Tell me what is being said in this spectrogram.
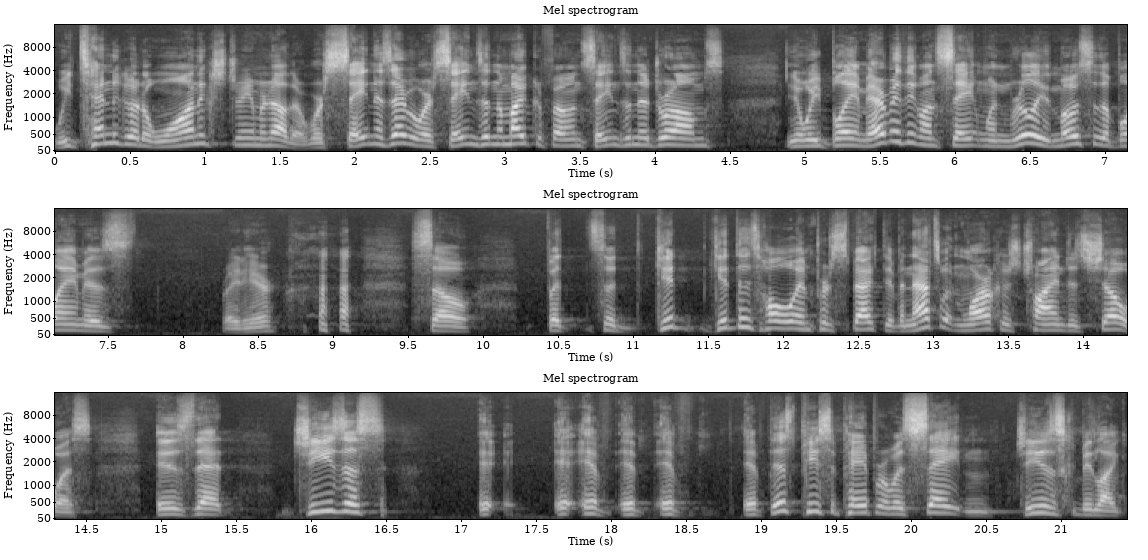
We tend to go to one extreme or another, where Satan is everywhere. Satan's in the microphone, Satan's in the drums. You know, we blame everything on Satan when really most of the blame is right here. so, but so get, get this whole in perspective, and that's what Mark is trying to show us, is that Jesus, if, if, if, if this piece of paper was Satan, Jesus could be like,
